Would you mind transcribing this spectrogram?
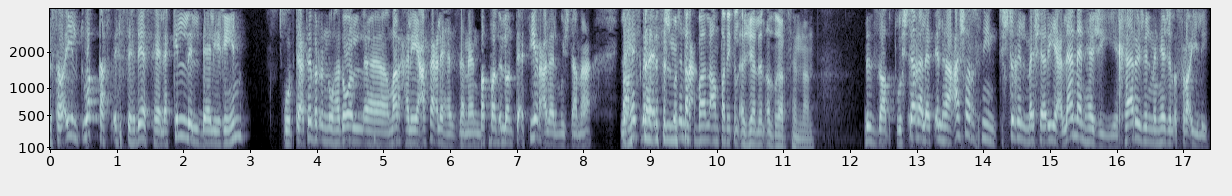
إسرائيل توقف استهدافها لكل البالغين وبتعتبر إنه هذول آه، مرحلة عفى عليها الزمن بطل لهم تأثير على المجتمع. لهيك بدأت المستقبل مع... عن طريق الأجيال الأصغر سنا. بالضبط واشتغلت لها عشر سنين تشتغل مشاريع لا منهجية خارج المنهاج الإسرائيلي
